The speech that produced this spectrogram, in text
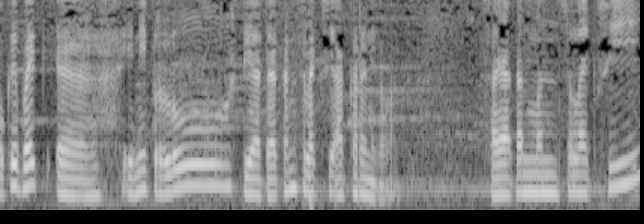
Oke baik, eh, ini perlu diadakan seleksi akar ini kawan. Saya akan menseleksi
